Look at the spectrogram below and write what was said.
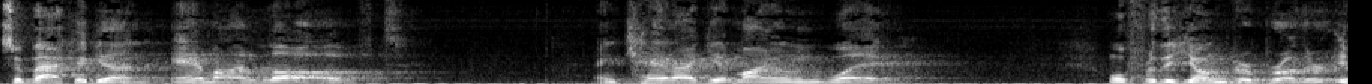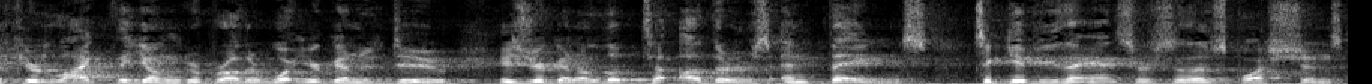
So, back again, am I loved? And can I get my own way? Well, for the younger brother, if you're like the younger brother, what you're going to do is you're going to look to others and things to give you the answers to those questions.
